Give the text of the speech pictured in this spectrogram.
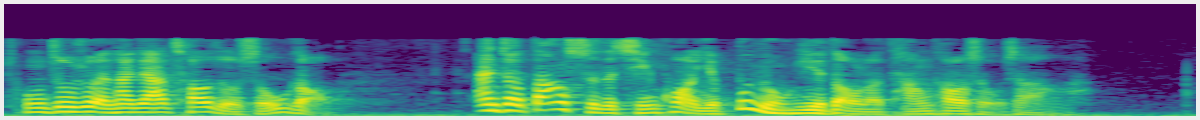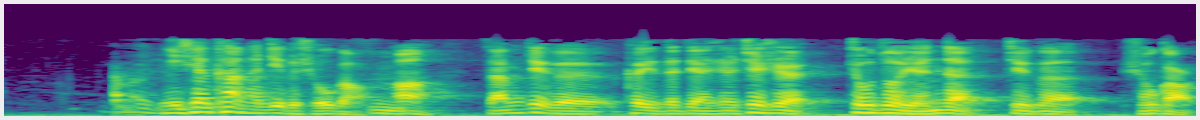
从周作人他家抄走手稿，按照当时的情况，也不容易到了唐涛手上啊。你先看看这个手稿啊，咱们这个可以在电视，这是周作人的这个手稿。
